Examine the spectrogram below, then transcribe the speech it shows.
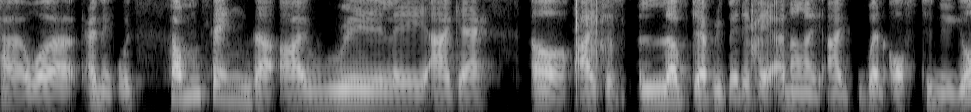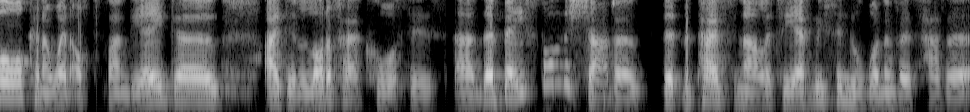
her work, and it was something that I really, I guess, oh, I just loved every bit of it. And I, I went off to New York and I went off to San Diego. I did a lot of her courses. Uh, they're based on the shadow that the personality, every single one of us has a,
